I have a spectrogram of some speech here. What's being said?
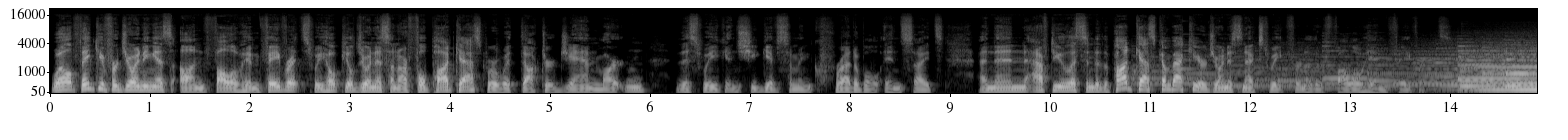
well, thank you for joining us on Follow Him Favorites. We hope you'll join us on our full podcast. We're with Dr. Jan Martin this week, and she gives some incredible insights. And then after you listen to the podcast, come back here. Join us next week for another Follow Him Favorites.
